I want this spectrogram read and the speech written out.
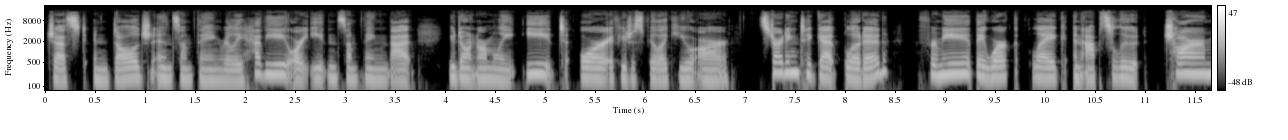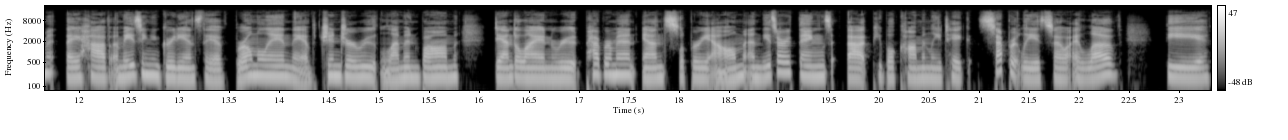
just indulged in something really heavy or eaten something that you don't normally eat, or if you just feel like you are starting to get bloated. For me, they work like an absolute charm. They have amazing ingredients. They have bromelain, they have ginger root, lemon balm, dandelion root, peppermint, and slippery elm. And these are things that people commonly take separately. So I love the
